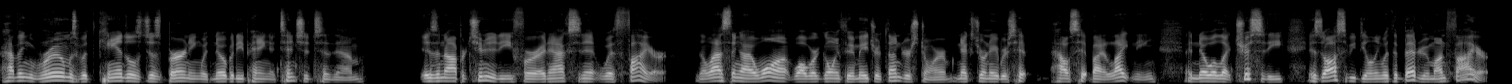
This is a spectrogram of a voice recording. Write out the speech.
Having rooms with candles just burning with nobody paying attention to them is an opportunity for an accident with fire. And the last thing I want while we're going through a major thunderstorm, next door neighbor's hit, house hit by lightning, and no electricity, is also be dealing with a bedroom on fire.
